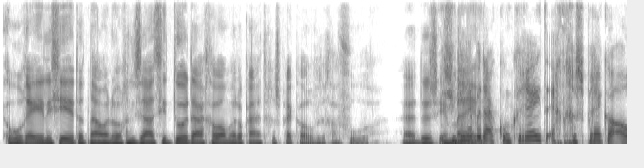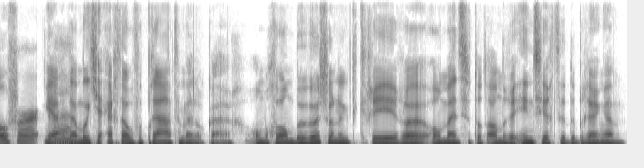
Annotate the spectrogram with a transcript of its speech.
hoe realiseer je dat nou in de organisatie? Door daar gewoon met elkaar het gesprek over te gaan voeren. dus, dus jullie mijn... hebben daar concreet echt gesprekken over? Ja, uh... daar moet je echt over praten met elkaar. Om gewoon bewustwording te creëren, om mensen tot andere inzichten te brengen.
